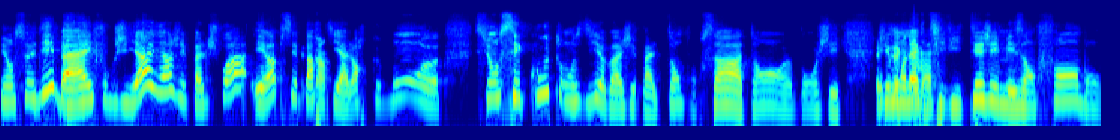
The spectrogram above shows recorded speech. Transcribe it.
et on se dit, bah il faut que j'y aille, hein, j'ai pas le choix. Et hop, c'est parti. Alors que bon, euh, si on écoute, on se dit, ah bah, j'ai pas le temps pour ça, attends, euh, bon, j'ai mon activité, j'ai mes enfants, bon,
